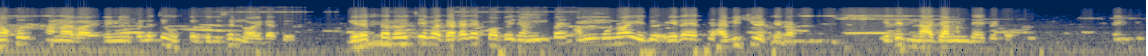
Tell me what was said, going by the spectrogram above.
নকল থানা বাইরে নিয়ে ফেলেছে উত্তরপ্রদেশের নয়ডাতে। গ্রেফতার হয়েছে, এবার দেখা যাক কবে জামিন পায়। আমি মনে হয় এরা হ্যাবিচুয়েট এরা। এদের না জামিন দেয় বেটার থ্যাংক ইউ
